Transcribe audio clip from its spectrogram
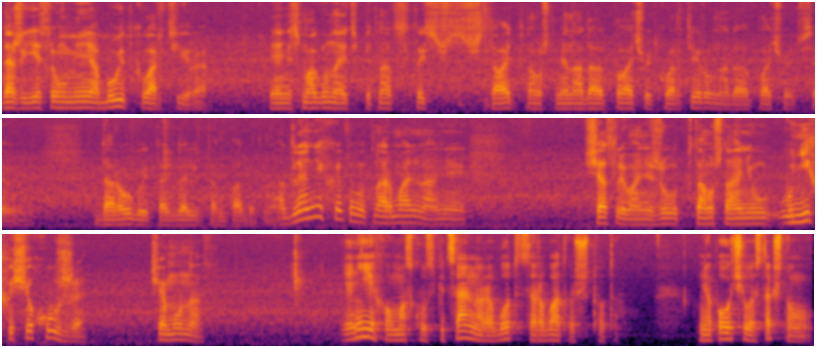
Даже если у меня будет квартира, я не смогу на эти 15 тысяч существовать, потому что мне надо оплачивать квартиру, надо оплачивать все дорогу и так далее и тому подобное. А для них это вот нормально, они счастливы, они живут, потому что они, у них еще хуже, чем у нас. Я не ехал в Москву специально работать, зарабатывать что-то. У меня получилось так, что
